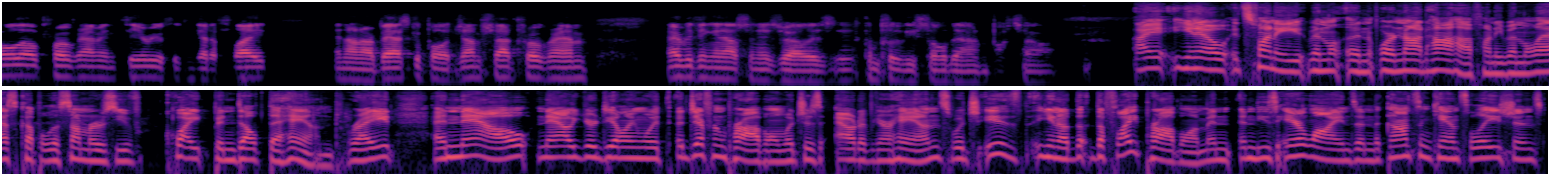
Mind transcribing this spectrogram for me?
Kollel program in theory if we can get a flight, and on our basketball jump shot program. Everything else in Israel is, is completely sold out and booked. I, you know, it's funny, in- or not haha funny, but in the last couple of summers, you've quite been dealt the hand, right? And now, now you're dealing with a different problem, which is out of your hands, which is, you know, the, the flight problem and, and these airlines and the constant cancellations.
